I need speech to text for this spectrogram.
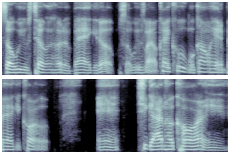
So we was telling her to bag it up. So we was like, "Okay, cool. We'll go ahead and bag your car up." And she got in her car, and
